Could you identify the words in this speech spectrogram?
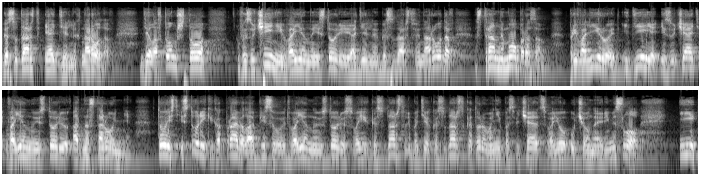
государств и отдельных народов. Дело в том, что в изучении военной истории отдельных государств и народов странным образом превалирует идея изучать военную историю односторонне. То есть историки, как правило, описывают военную историю своих государств, либо тех государств, которым они посвящают свое ученое ремесло. И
